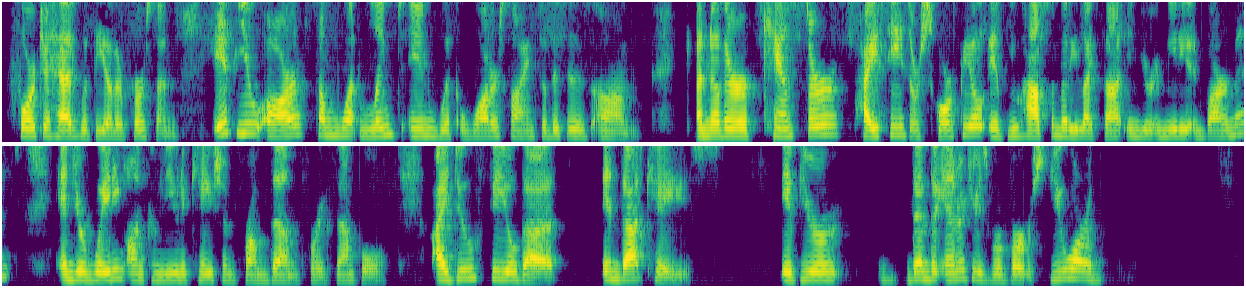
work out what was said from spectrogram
forge ahead with the other person. If you are somewhat linked in with a water sign, so this is um, another Cancer, Pisces, or Scorpio, if you have somebody like that in your immediate environment and you're waiting on communication from them, for example, I do feel that in that case, if you're then the energy is reversed. You are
